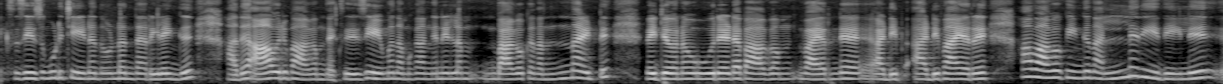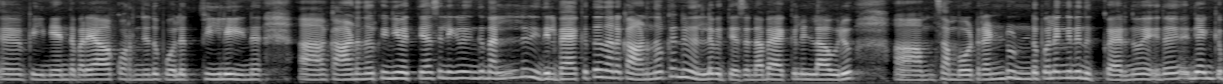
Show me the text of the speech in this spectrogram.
എക്സസൈസും കൂടി ചെയ്യണതുകൊണ്ട് എന്താ അറിയില്ല. എനിക്ക് അത് ആ ഒരു ഭാഗം എക്സസൈസ് ചെയ്യുമ്പോൾ നമുക്ക് അങ്ങനെയുള്ള ഭാഗമൊക്കെ നന്നായിട്ട് വെയിറ്റ് പറഞ്ഞാൽ ഊരയുടെ ഭാഗം വയറിന്റെ അടി അടിവയറ് ആ ഭാഗമൊക്കെ എനിക്ക് നല്ല രീതിയിൽ പിന്നെ എന്താ പറയുക കുറഞ്ഞതുപോലെ ഫീൽ ചെയ്യുന്നു കാണുന്നവർക്ക് ഇനി വ്യത്യാസം ഇല്ലെങ്കിൽ നിങ്ങൾക്ക് നല്ല രീതിയിൽ ബാക്കത്തെ തന്നെ കാണുന്നവർക്ക് തന്നെ നല്ല വ്യത്യാസമുണ്ട് ആ ബാക്കിലുള്ള ആ ഒരു സംഭവം രണ്ടും ഉണ്ട് പോലെ ഇങ്ങനെ നിൽക്കുമായിരുന്നു ഇത് ഞങ്ങൾക്ക്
